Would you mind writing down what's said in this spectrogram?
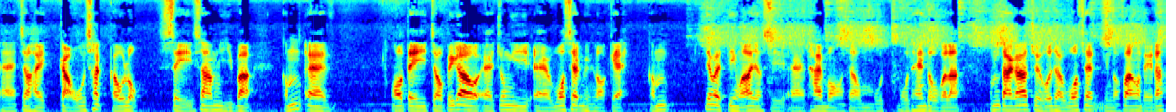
誒、就係九七九六四三二八。咁誒我哋就比較誒中意誒 WhatsApp 聯絡嘅。咁因為電話有時誒、太忙就冇冇聽到噶啦。咁大家最好就 WhatsApp 聯絡翻我哋啦。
